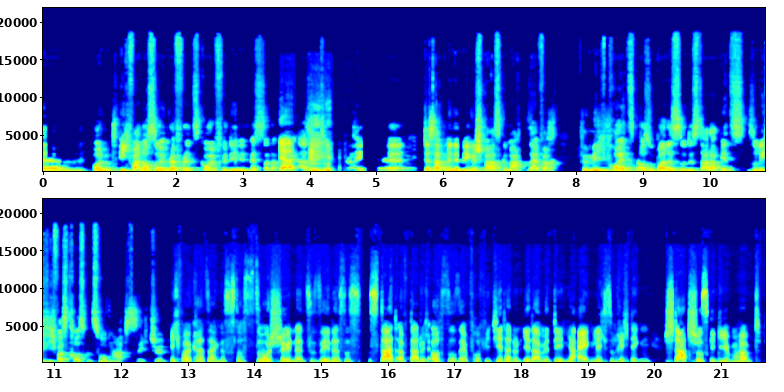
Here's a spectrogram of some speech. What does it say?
Ähm, und ich war noch so im Reference Call für den Investor dabei. Ja. Also so, äh, das hat mir eine Menge Spaß gemacht. Das ist einfach für mich freut es auch super, dass so das Startup jetzt so richtig was draus gezogen hat. Das ist echt schön. Ich wollte gerade sagen, das ist doch so schön dann zu sehen, dass das Startup dadurch auch so sehr profitiert hat und ihr damit denen ja eigentlich so einen richtigen Startschuss gegeben habt.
